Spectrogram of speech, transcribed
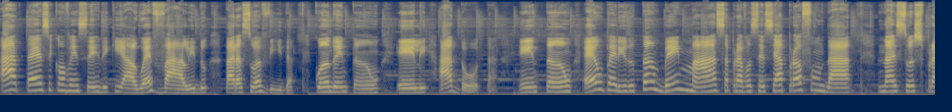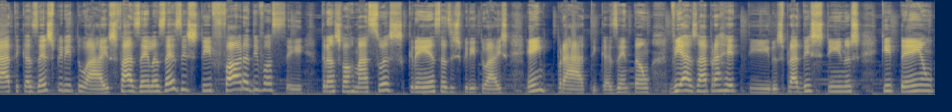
até se convencer de que algo é válido para a sua vida. Quando então ele adota. Então, é um período também massa para você se aprofundar nas suas práticas espirituais, fazê-las existir fora de você, transformar suas crenças espirituais em práticas. Então, viajar para retiros, para destinos que tenham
